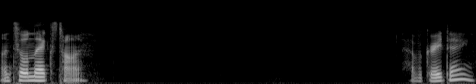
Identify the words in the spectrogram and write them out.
Until next time, have a great day.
